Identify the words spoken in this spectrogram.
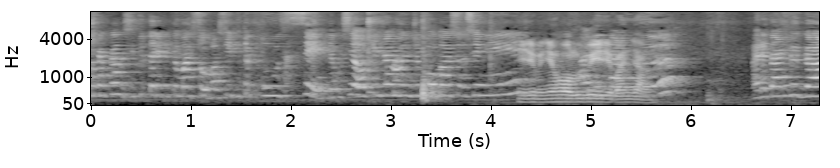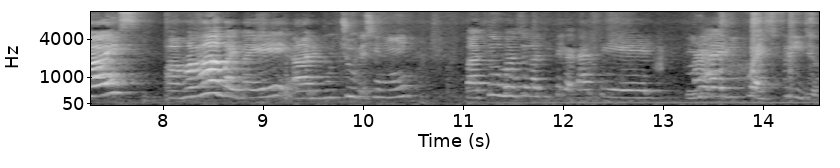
Ini pintu, kawan-kawan situ tadi kita masuk. Maksudnya kita pusing. Kita pusing. Okay, jangan menjemput masuk sini. Ni dia punya hallway Ada dia tangga. panjang. Ada tangga guys. Aha, baik-baik. Ah, ada bucu kat sini. Lepas tu masuklah kita kat katil. Ini I request free je.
